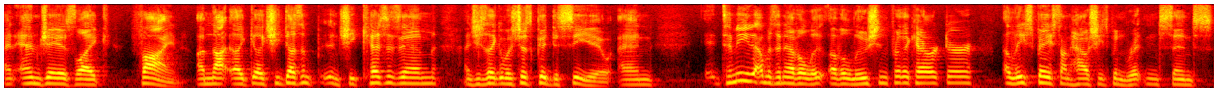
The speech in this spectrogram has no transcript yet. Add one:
and MJ is like, fine, I'm not like like she doesn't, and she kisses him, and she's like, it was just good to see you, and to me that was an evol- evolution for the character, at least based on how she's been written since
